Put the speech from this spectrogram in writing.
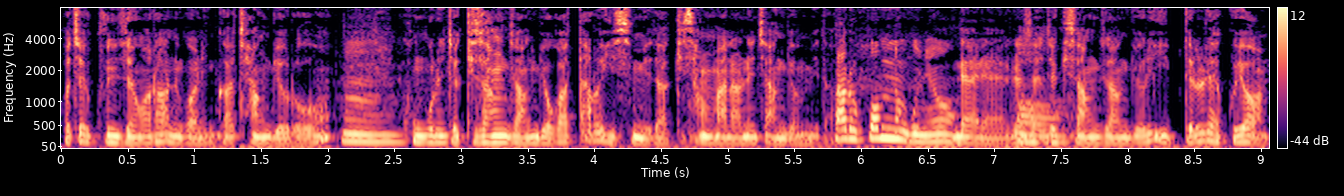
어차피 군 생활을 하는 거니까 장교로 음. 공군은 이제 기상장교가 따로 있습니다. 기상만 하는 장교입니다. 따로 뽑는군요. 네네. 그래서 어. 이제 기상장교를 입대를 했고요.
